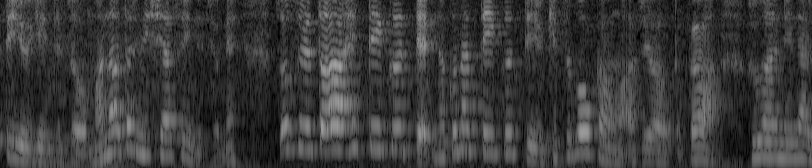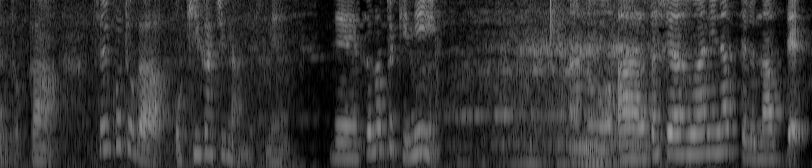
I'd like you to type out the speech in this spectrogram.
っていう現実を目の当たりにしやすいんですよね。そうするとああ減っていくってなくなっていくっていう欠乏感を味わうとか不安になるとかそういうことが起きがちなんですね。でその時にあのあ私は不安になってるなって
